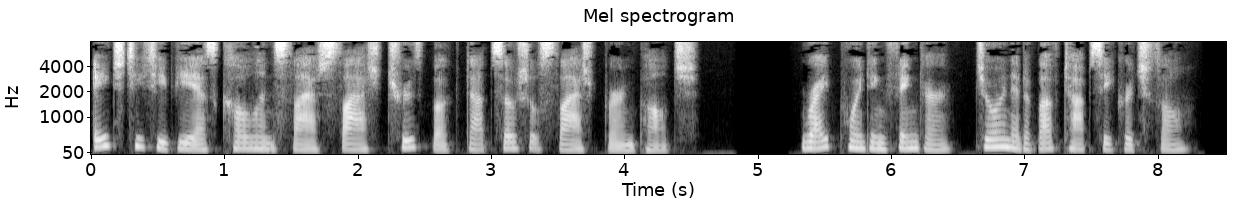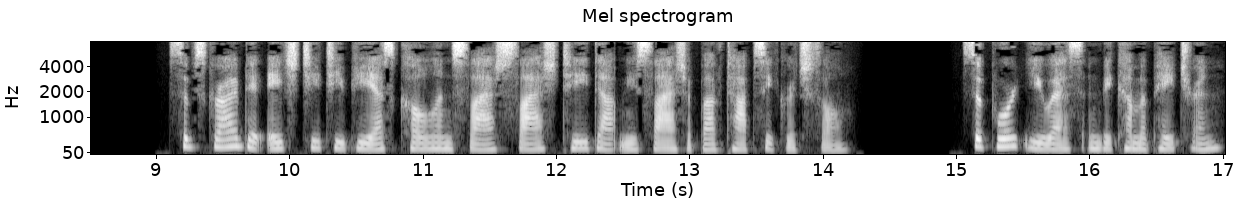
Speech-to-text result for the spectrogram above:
https colon slash slash truthbook.social slash berndpulch. Right pointing finger, join at above top secret full. Subscribe at https colon slash slash t.me slash above top secret full. Support us and become a patron.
